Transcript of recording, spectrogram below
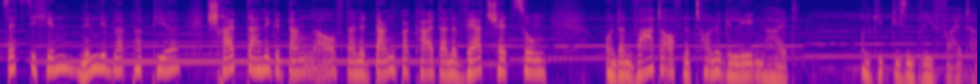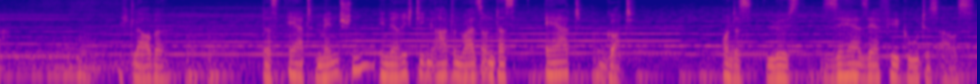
Setz dich hin, nimm dir Blatt Papier, schreib deine Gedanken auf, deine Dankbarkeit, deine Wertschätzung Und dann warte auf eine tolle Gelegenheit und gib diesen Brief weiter. Ich glaube, das ehrt Menschen in der richtigen Art und Weise und das ehrt Gott. Und es löst sehr, sehr viel Gutes aus.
